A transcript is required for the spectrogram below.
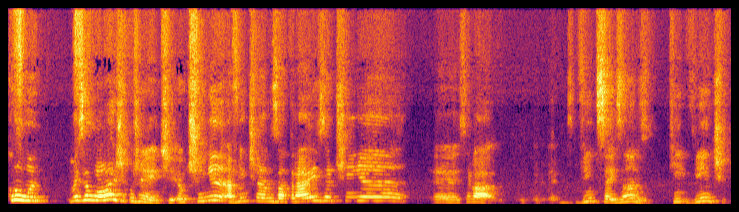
crua. Mas é lógico, gente, eu tinha, há 20 anos atrás, eu tinha, é, sei lá, 26 anos, 20.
